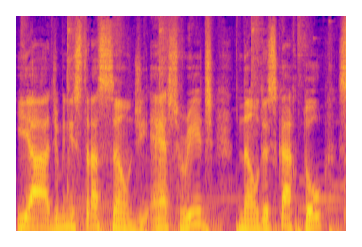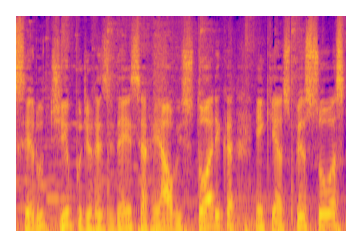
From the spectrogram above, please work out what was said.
e a administração de Ashridge não descartou ser o tipo de residência real histórica em que as pessoas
